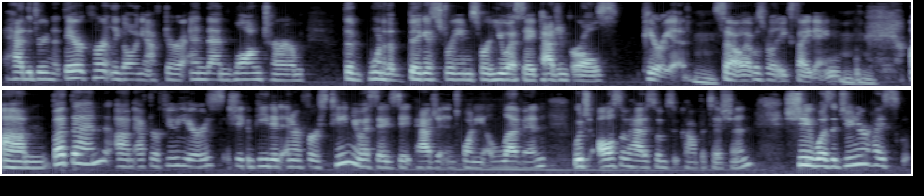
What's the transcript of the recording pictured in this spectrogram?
had the dream that they're currently going after, and then long term, the one of the biggest dreams for USA pageant girls. Period. So that was really exciting. Um, but then, um, after a few years, she competed in her first Teen USA state pageant in 2011, which also had a swimsuit competition. She was a junior high school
